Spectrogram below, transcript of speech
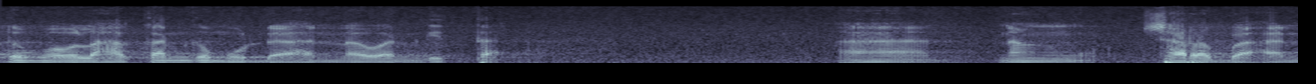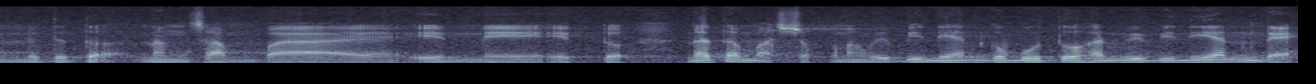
itu mengolahkan kemudahan lawan kita. Ah, nang sarabaan itu tuh nang sampai ini itu. Nah masuk nang bibinian kebutuhan bibinian deh.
